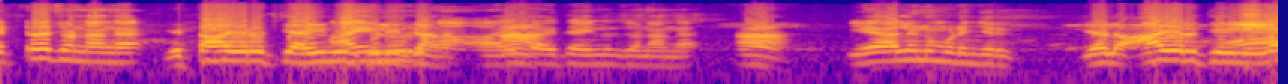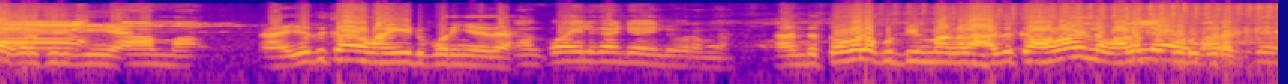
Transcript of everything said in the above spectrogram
எட்டரை சொன்னாங்க. எட்டாயிரத்தி ஐநூறு ஐநூறு சொன்னாங்க. ஏழுன்னு முடிஞ்சிருக்கு. ஏழு ஆயிரத்தி ஐநூறு ரூபா குறைச்சிருக்கீங்க. ஆமா. எதுக்காக வாங்கிட்டு போறீங்க இதை? கோயிலுக்காண்டி வாங்கிட்டு போறோம்ண்ணா அந்த தோலை குட்டிம்பாங்களா? அதுக்காகவா இல்ல வளர்த்து கொடுக்குற வளர்த்து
